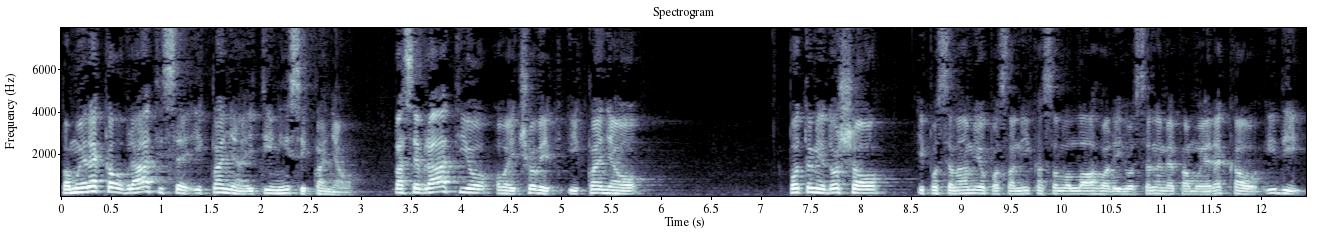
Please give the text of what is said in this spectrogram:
Pa mu je rekao, vrati se i klanja i ti nisi klanjao. Pa se vratio ovaj čovjek i klanjao Potom je došao i poselamio poslanika sallallahu alaihi wasallame pa mu je rekao idi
